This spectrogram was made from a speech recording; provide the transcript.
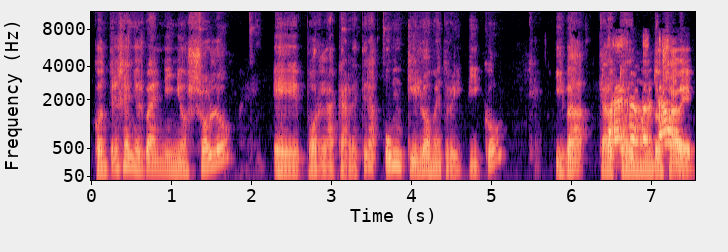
con tres años va el niño solo eh, por la carretera un kilómetro y pico y va, claro, todo el mundo sabe,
